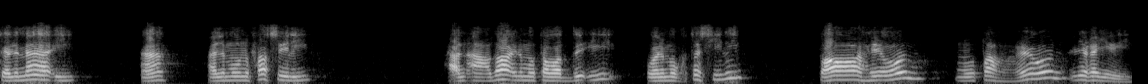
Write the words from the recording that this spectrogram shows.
كالماء ها؟ المنفصل عن أعضاء المتوضئ والمغتسل طاهر مطهر لغيره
